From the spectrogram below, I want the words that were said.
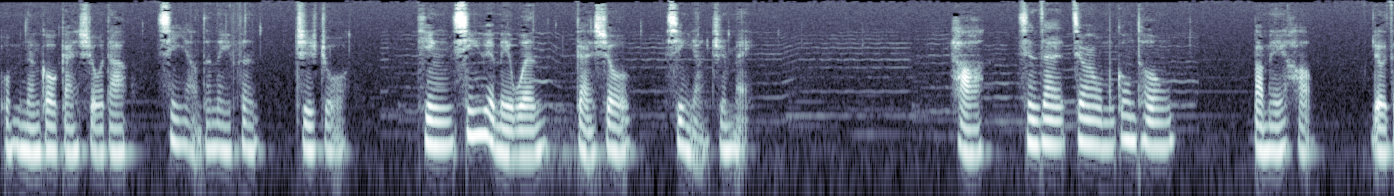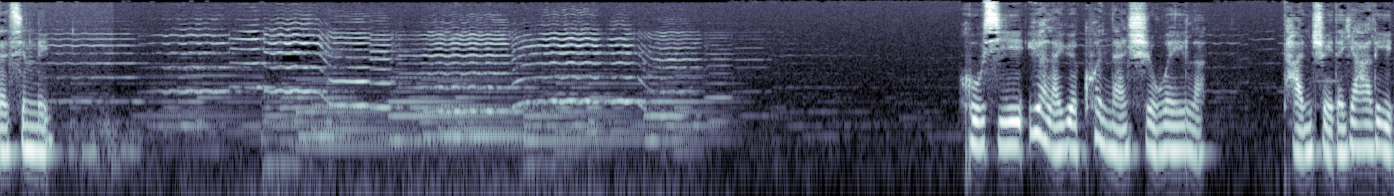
我们能够感受到信仰的那份执着，听新月美文，感受信仰之美。好，现在就让我们共同把美好留在心里。呼吸越来越困难，示威了。潭水的压力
